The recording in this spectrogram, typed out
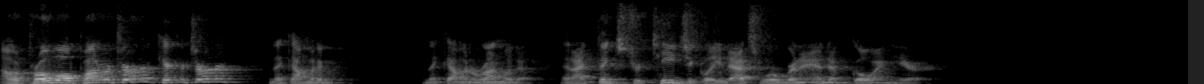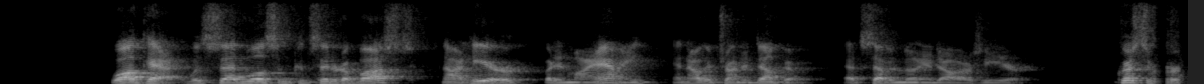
I'm a Pro Bowl punt returner, kick returner. I think I'm gonna I think I'm gonna run with it, and I think strategically that's where we're going to end up going here. Wildcat was said Wilson considered a bust, not here, but in Miami, and now they're trying to dump him at $7 million a year. Christopher,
